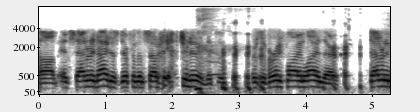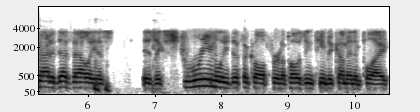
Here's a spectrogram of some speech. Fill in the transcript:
Um, and Saturday night is different than Saturday afternoon. A, there's a very fine line there. Saturday night at Death Valley is is extremely difficult for an opposing team to come in and play.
